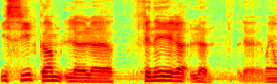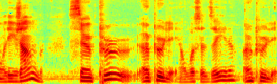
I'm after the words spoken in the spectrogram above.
ici comme le, finir le, voyons les jambes. C'est un peu un peu laid, on va se le dire, un peu laid.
